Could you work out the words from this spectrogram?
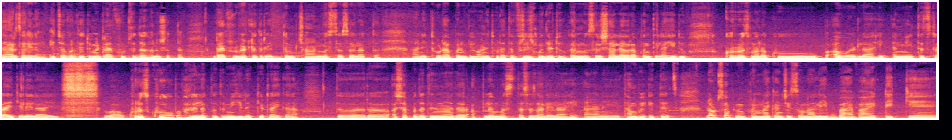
तयार झालेलं आहे. याच्यावरती तुम्ही ड्रायफ्रूटसुद्धा घालू शकता. ड्रायफ्रूट घातलं तर एकदम छान मस्त असं लागतं. आणि थोडं आपण पिऊ आणि थोडं आता फ्रीजमध्ये ठेवू कारण मग श्रीषा आल्यावर आपण तिलाही देऊ. खरंच मला खूप आवडलं आहे आणि मी इथंच ट्राय केलेलं आहे. वाव खरंच खूप भारी लागतं. तुम्हीही नक्की ट्राय करा. तर अशा पद्धतीनं तर आपलं मस्त असं झालेलं आहे आणि थांबू इथेच. लॉट्स ऑफ लो फ्रॉम नायकांची Sonali. Bye bye take care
